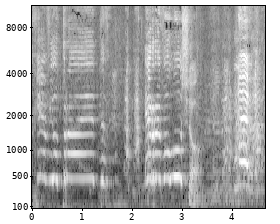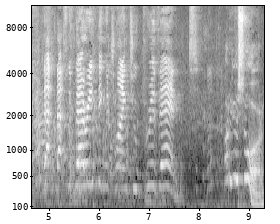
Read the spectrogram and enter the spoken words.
Have you tried a revolution? No, that, that's the very thing we're trying to prevent. Are you sure?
